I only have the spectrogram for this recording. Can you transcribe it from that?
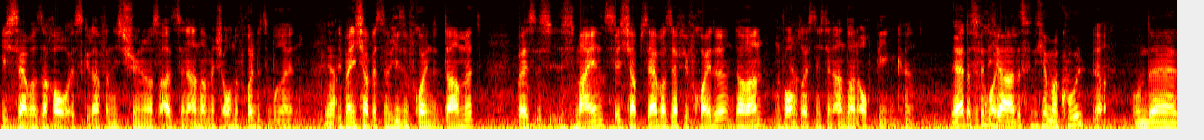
ich selber sage auch, es gibt einfach nichts Schöneres, als den anderen Menschen auch eine Freude zu bereiten. Ja. Ich meine, ich habe jetzt eine riesen Freude damit, weil es ist, ist meins. Ich habe selber sehr viel Freude daran und warum Ja. soll ich es nicht den anderen auch bieten können? Ja, das finde ich ja, das finde ich ja mal cool. Ja, Und äh,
